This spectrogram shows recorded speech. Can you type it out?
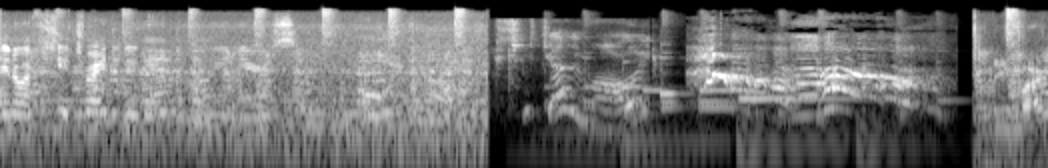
You know, if she had tried to do that in a million years. Holy cow. She's getting Molly. Ready, mark,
